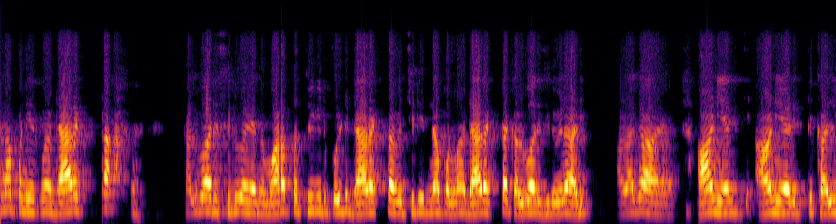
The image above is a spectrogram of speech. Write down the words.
என்ன பண்ணிருக்கலாம் டைரக்டா கல்வாரி சிலுவை அந்த மரத்தை தூக்கிட்டு போயிட்டு டைரக்டா வச்சுட்டு என்ன பண்ணலாம்? டைரக்டா கல்வாரி சிலுவையில அடி அழகா ஆணி அரித்து ஆணி அரித்து கல்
